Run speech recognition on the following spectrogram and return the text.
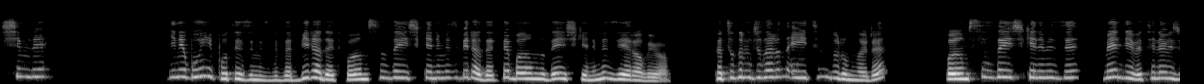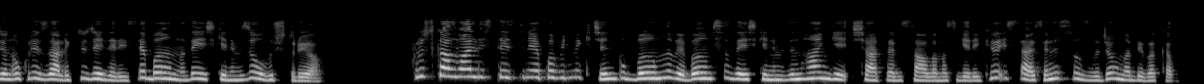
Şimdi yine bu hipotezimizde de bir adet bağımsız değişkenimiz, bir adet de bağımlı değişkenimiz yer alıyor. Katılımcıların eğitim durumları bağımsız değişkenimizi, medya ve televizyon okuryazarlık düzeyleri ise bağımlı değişkenimizi oluşturuyor. Kruskal-Wallis testini yapabilmek için bu bağımlı ve bağımsız değişkenimizin hangi şartları sağlaması gerekiyor? İsterseniz hızlıca ona bir bakalım.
